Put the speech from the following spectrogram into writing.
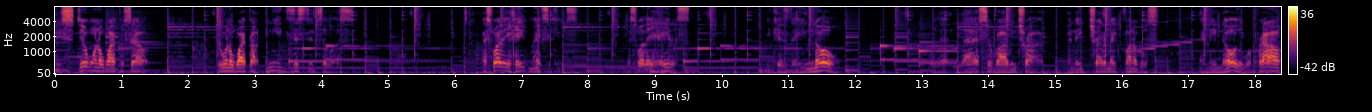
They still want to wipe us out. They want to wipe out any existence of us. That's why they hate Mexicans. That's why they hate us. Because they know we're that last surviving tribe. And they try to make fun of us. And they know that we're proud.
